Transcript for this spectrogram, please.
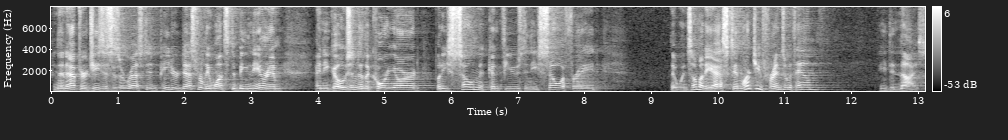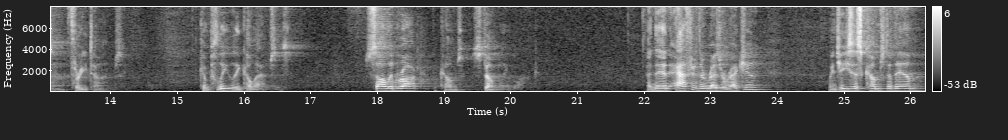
And then after Jesus is arrested, Peter desperately wants to be near him and he goes into the courtyard, but he's so confused and he's so afraid that when somebody asks him, aren't you friends with him? He denies him three times completely collapses. Solid rock becomes stumbling block. And then after the resurrection, when Jesus comes to them,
